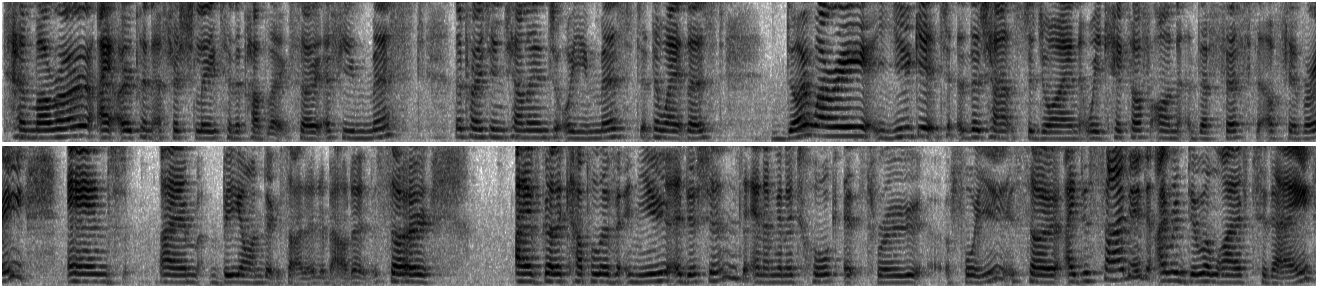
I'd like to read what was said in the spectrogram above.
Tomorrow, I open officially to the public. So, if you missed the protein challenge or you missed the wait list, don't worry, you get the chance to join. We kick off on the 5th of February, and I am beyond excited about it. So, I've got a couple of new additions, and I'm going to talk it through for you. So, I decided I would do a live today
